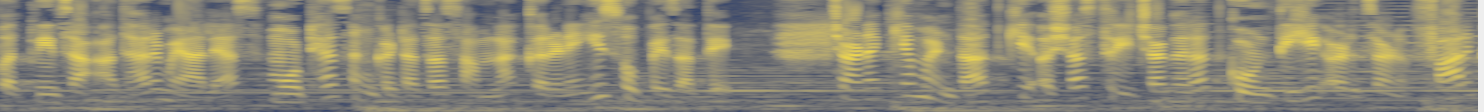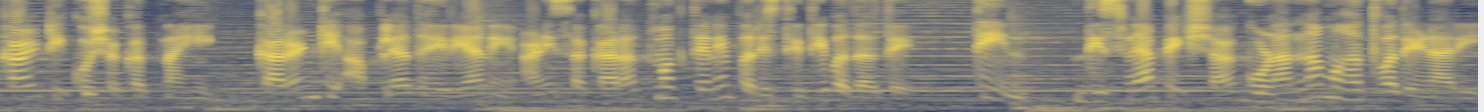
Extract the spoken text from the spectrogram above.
पत्नीचा आधार मिळाल्यास मोठ्या संकटाचा सामना करणेही सोपे जाते. चाणक्य म्हणतात की अशा स्त्रीच्या घरात कोणतीही अडचण फार काळ टिकू शकत नाही कारण ती आपल्या धैर्याने आणि सकारात्मकतेने परिस्थिती बदलते. तीन दिसण्यापेक्षा गुणांना महत्त्व देणारी.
